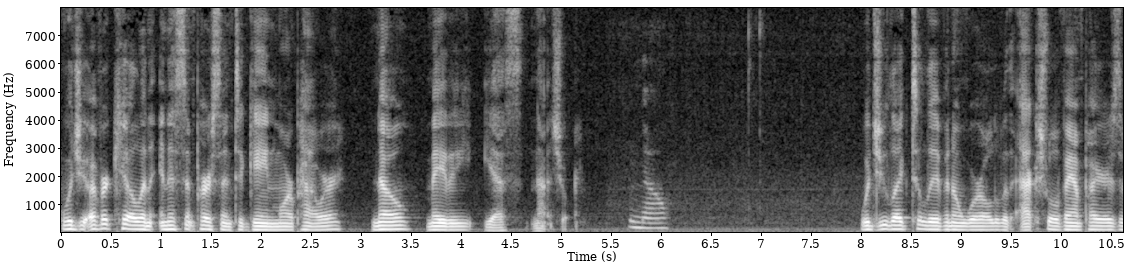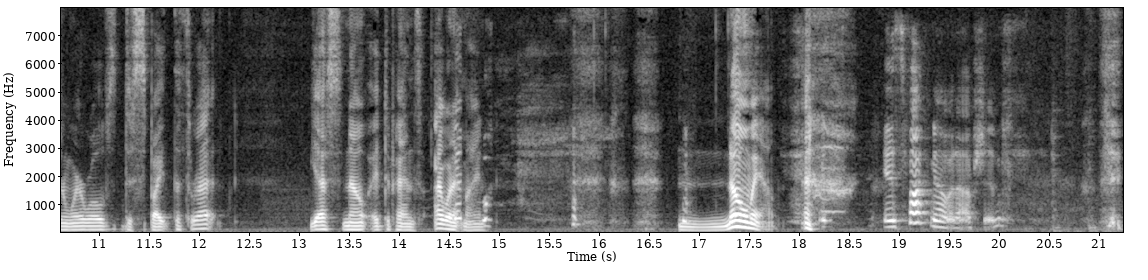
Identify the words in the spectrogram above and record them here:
Would you ever kill an innocent person to gain more power? No, maybe, yes, not sure. No. Would you like to live in a world with actual vampires and werewolves despite the threat? Yes, no, it depends. I wouldn't mind. No, ma'am. Is fuck no an option?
